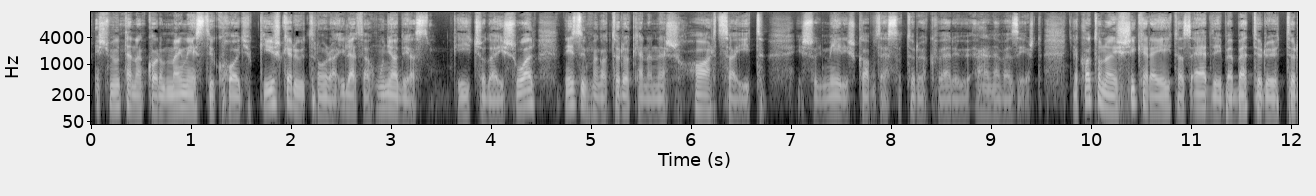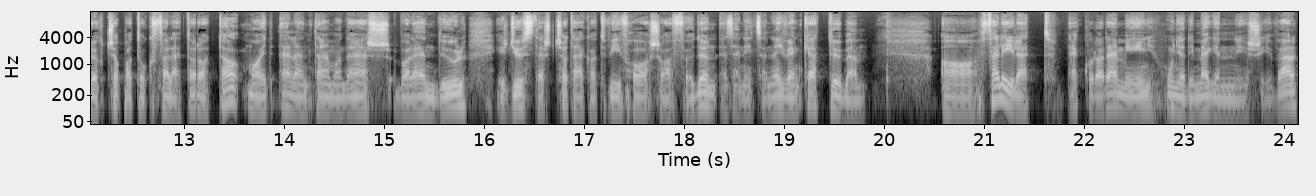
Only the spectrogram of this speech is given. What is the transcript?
És miután akkor megnéztük, hogy ki is került trónra, illetve Hunyadi, azt így csoda is volt. Nézzük meg a török ellenes harcait, és hogy miért is kapta ezt a török verő elnevezést. A katonai sikereit az Erdélybe betörő török csapatok felett aratta, majd ellentámadásba lendül, és győztes csatákat vív földön 1442-ben. A felé lett ekkor a remény Hunyadi megjelenésével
